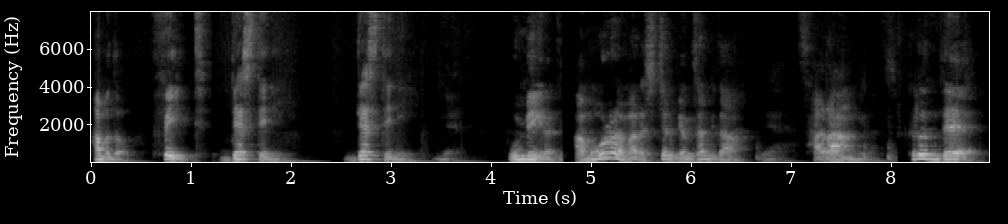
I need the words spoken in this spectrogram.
한 번 더. fate, destiny, destiny. 예. 운명이라는 뜻. amor라는 말은 실제로 명사입니다. 예. 사랑이라는 뜻. 그런데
